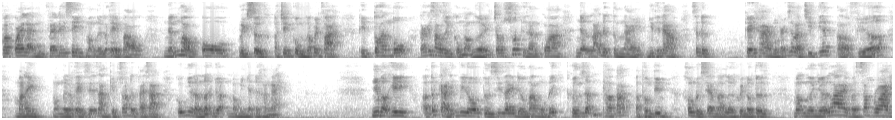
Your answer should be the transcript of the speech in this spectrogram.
Và quay lại mục VNDC mọi người có thể vào nhấn vào ô lịch sử ở trên cùng góc bên phải. Thì toàn bộ các cái giao dịch của mọi người trong suốt thời gian qua nhận lãi được từng ngày như thế nào sẽ được kê khai một cách rất là chi tiết ở phía màn hình. Mọi người có thể dễ dàng kiểm soát được tài sản cũng như là lợi nhuận mà mình nhận được hàng ngày. Như mọi khi ở tất cả những video từ CJ đều mang mục đích hướng dẫn, thao tác và thông tin, không được xem là lời khuyên đầu tư. Mọi người nhớ like và subscribe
